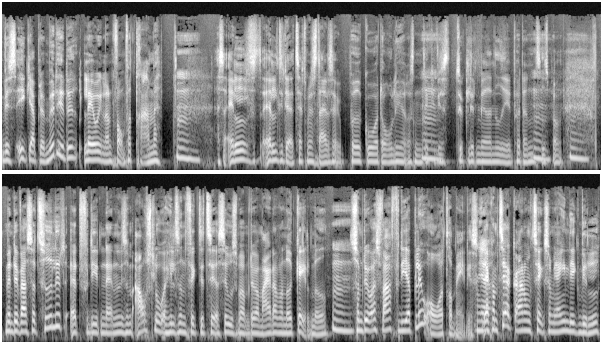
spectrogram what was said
hvis ikke jeg bliver mødt i det, lave en eller anden form for drama. Mm. Altså alle, alle de der attachment styles er både gode og dårlige, eller sådan. Mm. det kan vi dykke lidt mere ned i på et andet mm. tidspunkt. Mm. Men det var så tydeligt, at fordi den anden ligesom afslog og hele tiden fik det til at se ud, som om det var mig, der var noget galt med. Mm. Som det også var, fordi jeg blev overdramatisk. Ja. Jeg kom til at gøre nogle ting, som jeg egentlig ikke ville,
